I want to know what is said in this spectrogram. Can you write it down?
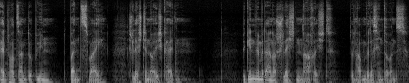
Edward St. Aubyn, Band 2, Schlechte Neuigkeiten. Beginnen wir mit einer schlechten Nachricht, dann haben wir das hinter uns.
